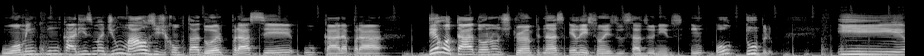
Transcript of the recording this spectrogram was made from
o homem com carisma de um mouse de computador, para ser o cara para derrotar Donald Trump nas eleições dos Estados Unidos em outubro. E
